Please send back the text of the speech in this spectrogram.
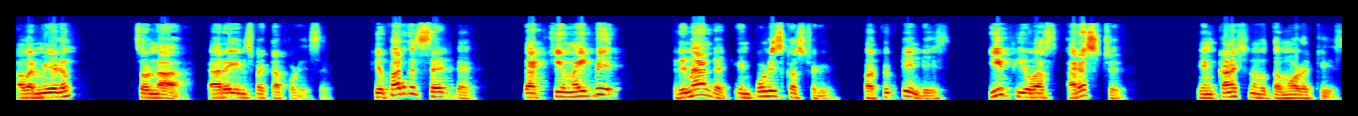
அவர் மேலும் சொன்னார் யாரே inspector police He further said that, that he might be remanded in police custody for 15 days if he was arrested in connection with the murder case.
